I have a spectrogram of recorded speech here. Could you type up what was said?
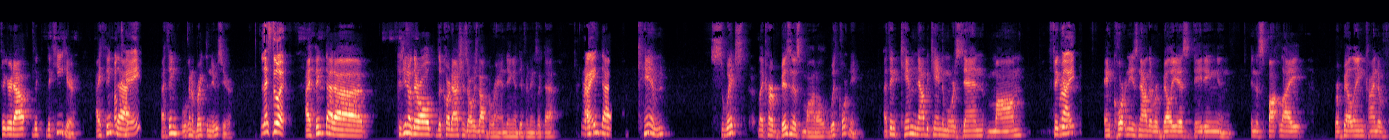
figured out the, the key here. I think that I think we're gonna break the news here. let's do it. I think that uh because you know they're all the Kardashians are always about branding and different things like that. Right. I think that Kim switched like her business model with Kourtney. I think Kim now became the more zen mom figure, Right. and Kourtney is now the rebellious, dating and in the spotlight, rebelling kind of.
